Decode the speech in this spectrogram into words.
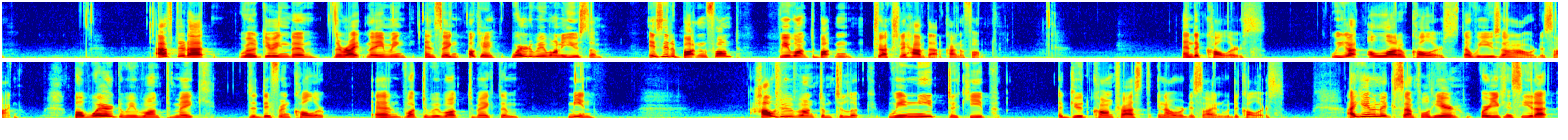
After that, we're giving them the right naming and saying, okay, where do we want to use them? Is it a button font? We want the button to actually have that kind of font. And the colors. We got a lot of colors that we use on our design. But where do we want to make the different color and what do we want to make them mean? How do we want them to look? We need to keep a good contrast in our design with the colors. I gave an example here where you can see that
